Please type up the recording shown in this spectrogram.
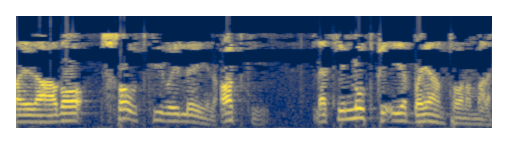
la yidhaahdo sawtkii bay leeyihiin codkii. Laakiin nudqi iyo bayaantoona male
